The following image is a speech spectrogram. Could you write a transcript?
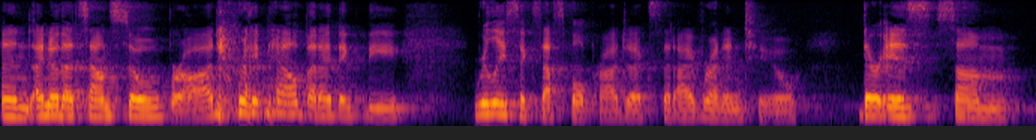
And I know that sounds so broad right now, but I think the really successful projects that I've run into, there is some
